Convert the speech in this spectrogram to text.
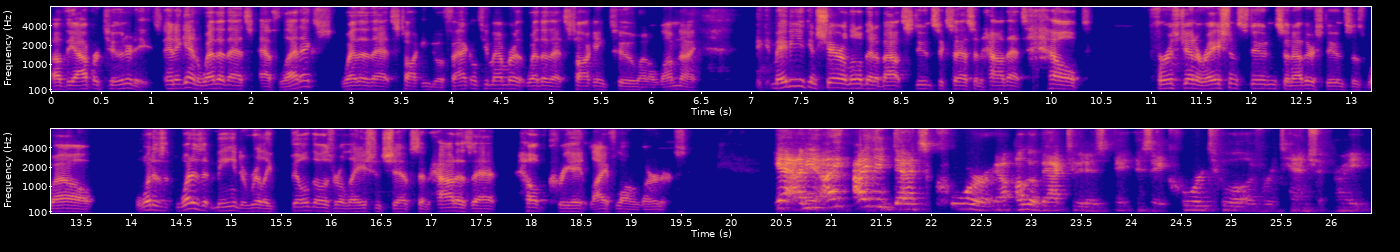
of the opportunities. And again, whether that's athletics, whether that's talking to a faculty member, whether that's talking to an alumni, maybe you can share a little bit about student success and how that's helped first generation students and other students as well. What is what does it mean to really build those relationships and how does that help create lifelong learners? Yeah, I mean, I, I think that's core. I'll go back to it as, as a core tool of retention, right?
